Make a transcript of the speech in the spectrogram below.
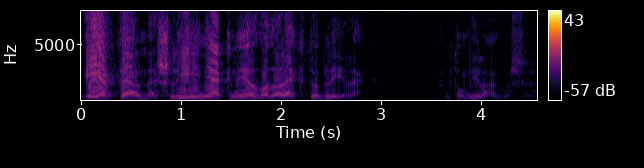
Értelmes lényeknél van a legtöbb lélek. Nem tudom világos-e?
